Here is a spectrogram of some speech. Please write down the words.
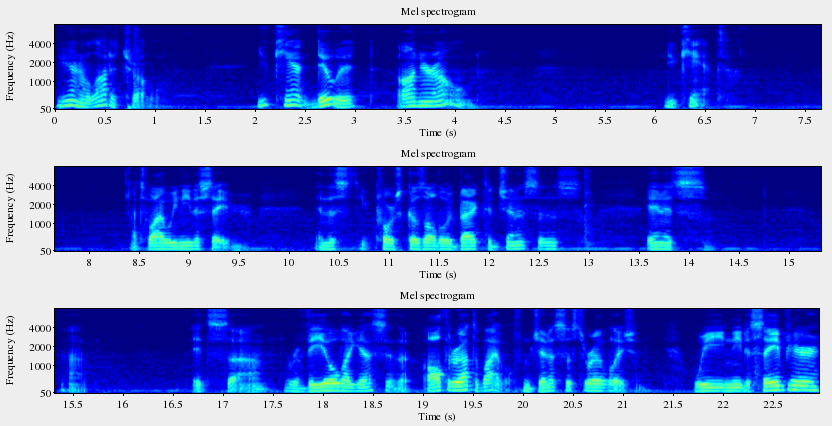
You're in a lot of trouble. You can't do it on your own. You can't. That's why we need a Savior. And this, of course, goes all the way back to Genesis. And it's uh, it's uh, revealed, I guess, all throughout the Bible, from Genesis to Revelation. We need a Savior.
